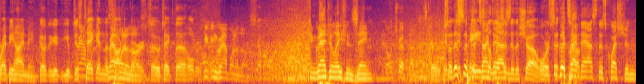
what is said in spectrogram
Right behind me. Go. To, you, you've just Grab taken one- the soccer of card, so take the holder. You can grab one of those. Congratulations, Zane. Don't trip on That's great. So It- this it is a good time to to listen ask- to the show, or This is a good time to ask this question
